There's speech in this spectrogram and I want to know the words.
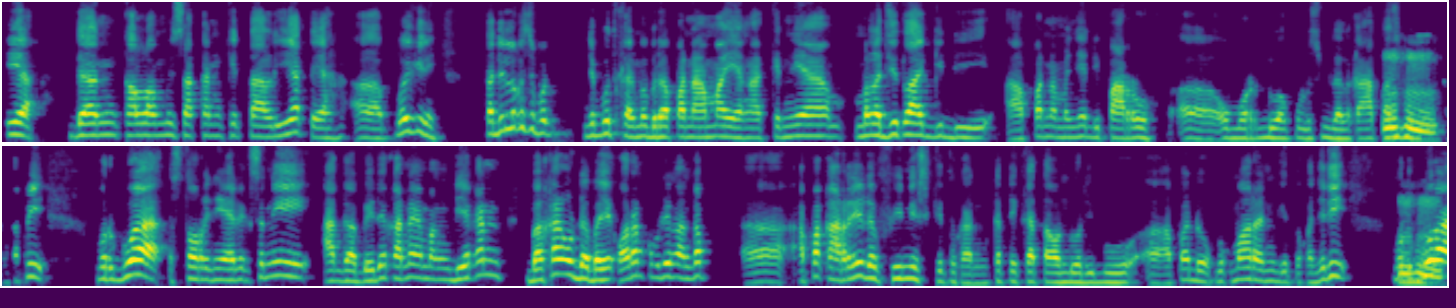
Iya, dan kalau misalkan kita lihat ya, uh, begini, tadi lu sebut nyebutkan beberapa nama yang akhirnya melejit lagi di apa namanya di paruh uh, umur 29 ke atas. Mm -hmm. Tapi menurut gua story-nya Erikson ini agak beda karena emang dia kan bahkan udah banyak orang kemudian nganggap uh, apa karirnya udah finish gitu kan ketika tahun 2000 uh, eh, apa 20 kemarin gitu kan. Jadi menurut mm -hmm. gua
